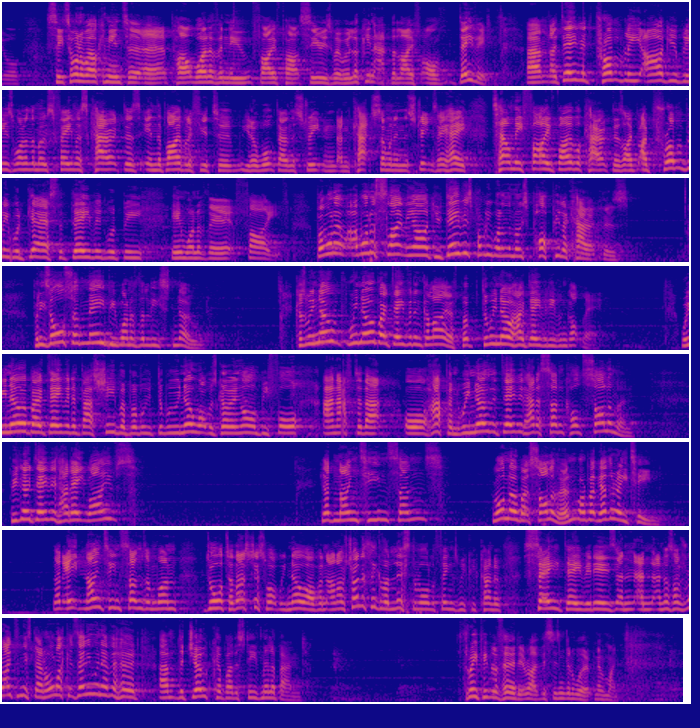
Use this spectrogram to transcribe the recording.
your seats. I want to welcome you into uh, part one of a new five part series where we're looking at the life of David. Um, now, David probably, arguably, is one of the most famous characters in the Bible. If you're to, you know, walk down the street and, and catch someone in the street and say, "Hey, tell me five Bible characters," I, I probably would guess that David would be in one of their five. But what I, I want to slightly argue, David's probably one of the most popular characters but he's also maybe one of the least known. Because we know, we know about David and Goliath, but do we know how David even got there? We know about David and Bathsheba, but we, do we know what was going on before and after that all happened? We know that David had a son called Solomon. But you know David had eight wives? He had 19 sons. We all know about Solomon. What about the other 18? That eight, 19 sons and one daughter. That's just what we know of. And, and, I was trying to think of a list of all the things we could kind of say David is. And, and, and as I was writing this down, all I could, has anyone ever heard um, The Joker by the Steve Miller Band? Three people have heard it. Right, this isn't going to work. Never mind.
